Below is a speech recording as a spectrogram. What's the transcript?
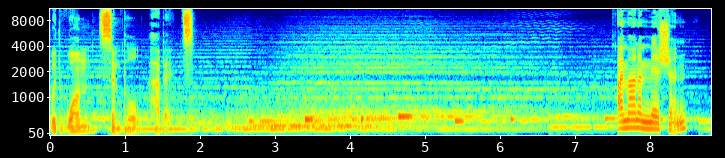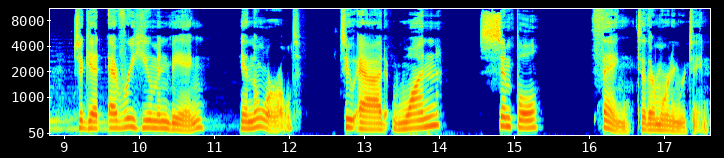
with one simple habit. I'm on a mission to get every human being in the world to add one simple thing to their morning routine.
